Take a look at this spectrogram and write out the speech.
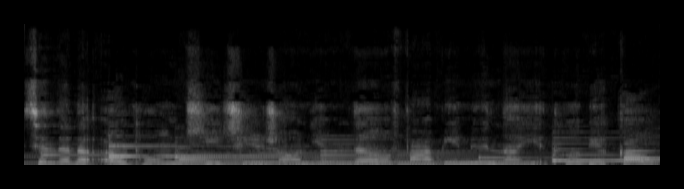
现在的儿童及青少年的发病率呢也特别高。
